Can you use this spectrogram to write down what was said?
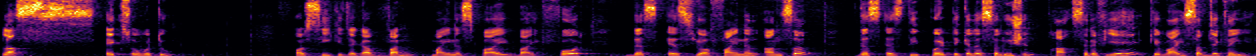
plus X over two और सी की जगह one minus pi by four this is your final answer this is the particular solution हाँ सिर्फ़ ये है कि वाई सब्जेक्ट नहीं है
